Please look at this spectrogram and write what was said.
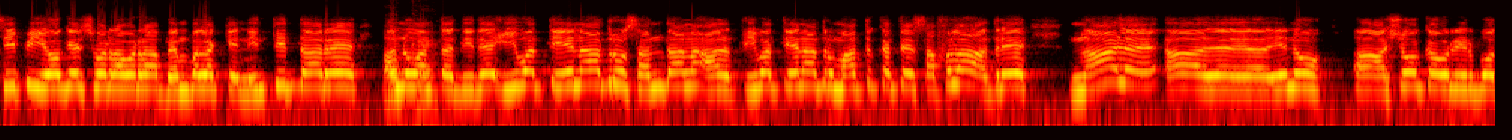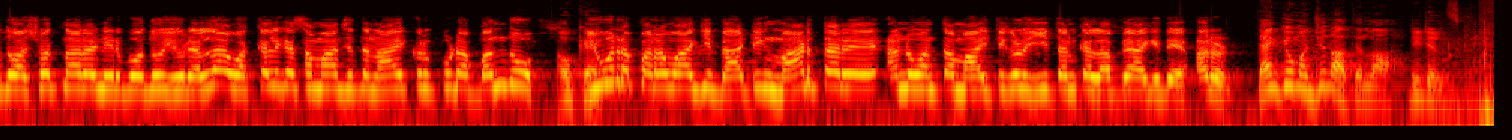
ಸಿಪಿ ಯೋಗೇಶ್ವರ್ ಅವರ ಬೆಂಬಲಕ್ಕೆ ನಿಂತಿದ್ದಾರೆ ಅನ್ನುವಂಥದ್ದಿದೆ. ಇವತ್ತೇನಾದ್ರೂ ಸಂಧಾನ ಇವತ್ತೇನಾದ್ರೂ ಮಾತುಕತೆ ಸಫಲ ಆದ್ರೆ ನಾಳೆ ಏನು ಅಶೋಕ್ ಅವರು ಇರ್ಬೋದು ಅಶ್ವಥ್ ನಾರಾಯಣ್ ಇರ್ಬೋದು ಇವರೆಲ್ಲ ಒಕ್ಕಲಿಗ ಸಮಾಜದ ನಾಯಕರು ಕೂಡ ಬಂದು. ಇವರ ಪರವಾಗಿ ಬ್ಯಾಟಿಂಗ್ ಮಾಡ್ತಾರೆ ಅನ್ನುವಂತ ಮಾಹಿತಿಗಳು ಈ ತನಕ ಲಭ್ಯ ಆಗಿದೆ. ಅರುಣ್. Thank you Manjunath. ಎಲ್ಲ ಡೀಟೇಲ್ಸ್ಗೆ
